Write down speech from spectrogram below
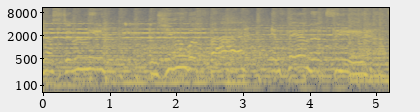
trust in me, and you will find infinity.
